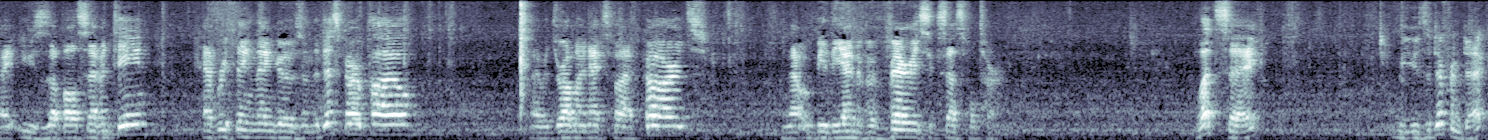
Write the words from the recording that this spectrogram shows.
That uses up all 17. Everything then goes in the discard pile. I would draw my next five cards, and that would be the end of a very successful turn. Let's say we use a different deck.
